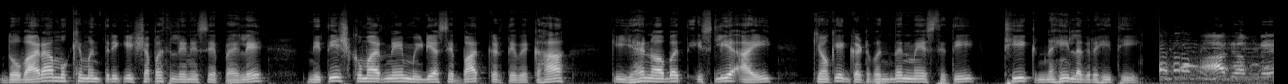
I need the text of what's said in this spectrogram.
दोबारा मुख्यमंत्री की शपथ लेने से पहले नीतीश कुमार ने मीडिया से बात करते हुए कहा कि यह नौबत इसलिए आई क्योंकि गठबंधन में स्थिति ठीक नहीं लग रही थी। आज हमने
